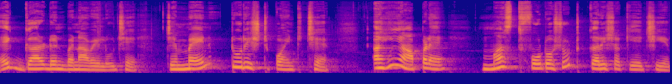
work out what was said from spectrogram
એક ગાર્ડન બનાવેલું છે, જે મેઇન ટુરિસ્ટ પોઈન્ટ છે. અહીં આપણે મસ્ત ફોટોશૂટ કરી શકીએ છીએ.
